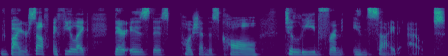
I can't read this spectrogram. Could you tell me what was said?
by yourself. I feel like there is this push and this call to lead from inside out.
